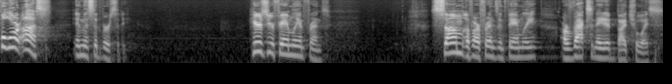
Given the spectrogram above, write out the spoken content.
for us in this adversity. Here's your family and friends. Some of our friends and family are vaccinated by choice.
